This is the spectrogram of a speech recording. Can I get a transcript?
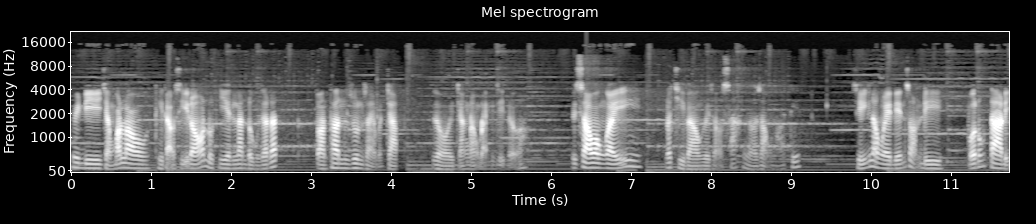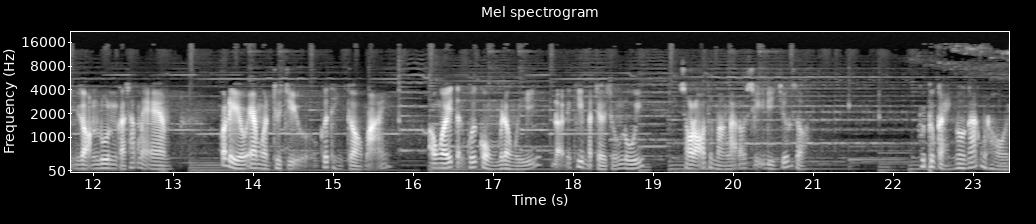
Huynh đi chẳng bao lâu thì đạo sĩ đó đột nhiên lăn đùng ra đất, Toàn thân run rẩy một chập Rồi chẳng động đậy gì nữa. Vì sau ông ấy Nó chỉ vào người dọn xác nhỏ giọng nói tiếp, Chính là ông ấy đến dọn đi, Vốn ông ta định dọn luôn cả xác mẹ em. Có điều em còn chưa chịu, Cứ thỉnh cầu mãi. Ông ấy tận cuối cùng mới đồng ý, Đợi đến khi mặt trời xuống núi, Sau đó thì mang lại đạo sĩ đi trước rồi. Phương Tư Cảnh ngơ ngác một hồi.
